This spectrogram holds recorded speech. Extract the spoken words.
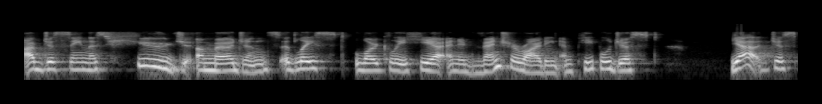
i've just seen this huge emergence at least locally here and adventure riding and people just yeah just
